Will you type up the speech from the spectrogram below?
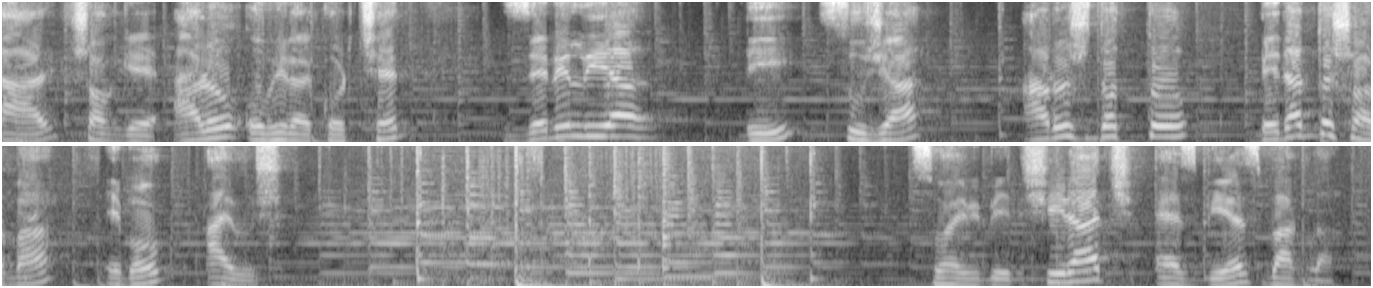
তার সঙ্গে আরও অভিনয় করছেন জেনেলিয়া ডি সুজা আরুষ দত্ত, বেদান্ত শর্মা এবং আয়ুষ। সোহাইবিন বিন সিরাজ এস বাংলা।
